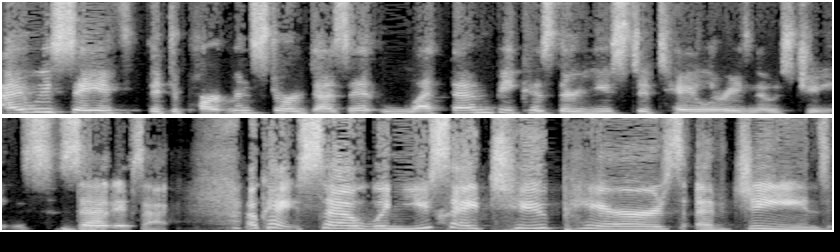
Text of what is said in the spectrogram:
I always say if the department store does it, let them because they're used to tailoring those jeans. So that exact. Okay, so when you say two pairs of jeans,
